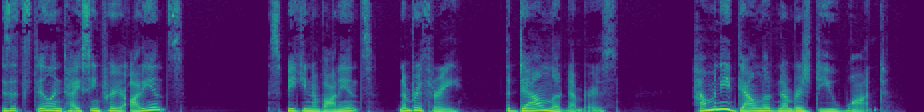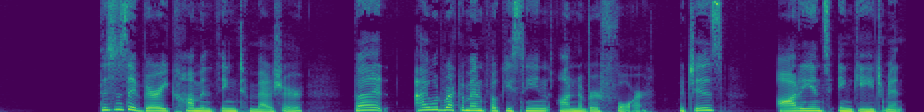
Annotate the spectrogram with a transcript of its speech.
Is it still enticing for your audience? Speaking of audience, number three, the download numbers. How many download numbers do you want? This is a very common thing to measure, but I would recommend focusing on number four, which is audience engagement.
